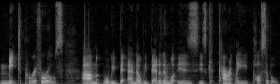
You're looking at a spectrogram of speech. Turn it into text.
meat peripherals. Um, will be, be and they'll be better than what is is currently possible.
